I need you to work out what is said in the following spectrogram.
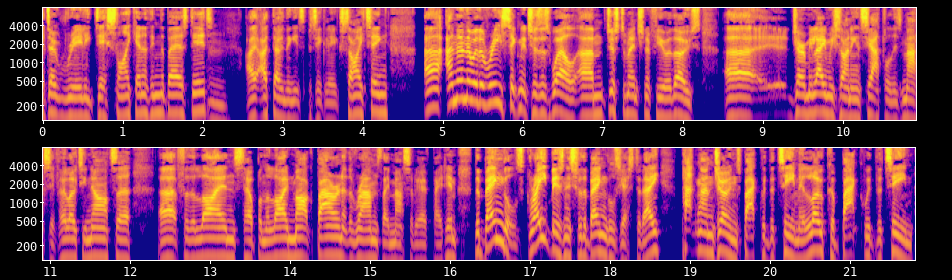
I don't really dislike anything the Bears did. I, I don't think it's particularly exciting. Uh, and then there were the re-signatures as well. Um, just to mention a few of those. Uh, Jeremy Lane resigning in Seattle is massive. Haloti Ngata, uh, for the Lions to help on the line. Mark Barron at the Rams, they massively overpaid him. The Bengals, great business for the Bengals yesterday. Pac-Man Jones back with the team. Iloka back with the team.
